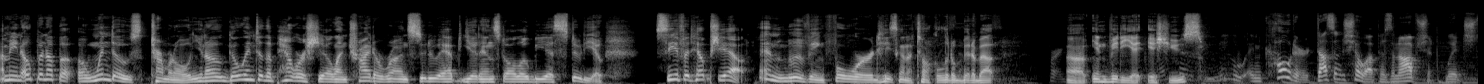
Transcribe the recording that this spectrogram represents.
I mean, open up a, a, Windows terminal, you know, go into the PowerShell and try to run sudo apt-get install OBS Studio see if it helps you out. And moving forward, he's going to talk a little bit about uh, NVIDIA issues. New encoder doesn't show up as an option, which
